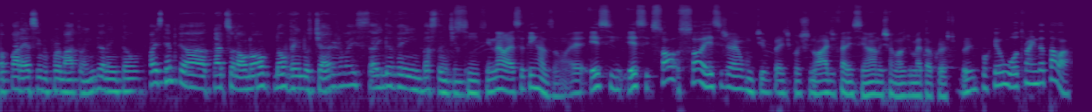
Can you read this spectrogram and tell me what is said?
aparecem no formato ainda, né? Então faz tempo que a tradicional não, não vem no Challenge, mas ainda vem bastante. Ainda. Sim, sim. Não, essa tem razão. É, esse, esse, só, só esse já é um motivo pra gente continuar diferenciando e chamando de Metal Crush Burn, porque o outro ainda tá lá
